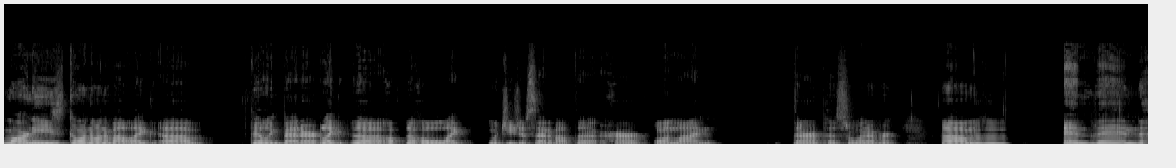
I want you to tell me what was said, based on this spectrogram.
Marnie's going on about like uh feeling better, like the the whole like what you just said about the her online therapist or whatever. Um, Mhm. and then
